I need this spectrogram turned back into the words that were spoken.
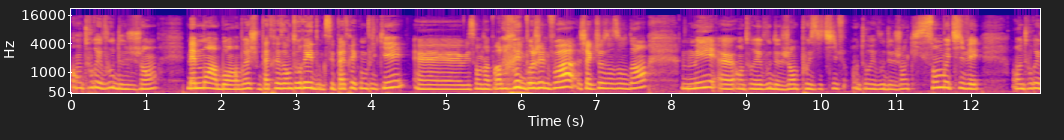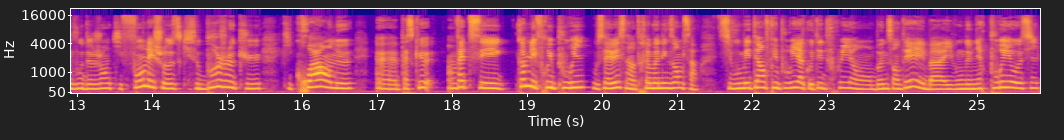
entourez-vous de gens, même moi, bon en vrai je suis pas très entourée donc c'est pas très compliqué, euh, mais ça on en parlera une prochaine fois, chaque chose en son temps, mais entourez-vous de gens positifs, entourez-vous de gens qui sont motivés, entourez-vous de gens qui font les choses, qui se bougent le cul, qui croient en eux. Euh, parce que, en fait, c'est comme les fruits pourris. Vous savez, c'est un très bon exemple, ça. Si vous mettez un fruit pourri à côté de fruits en bonne santé, et eh bah, ben, ils vont devenir pourris aussi.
